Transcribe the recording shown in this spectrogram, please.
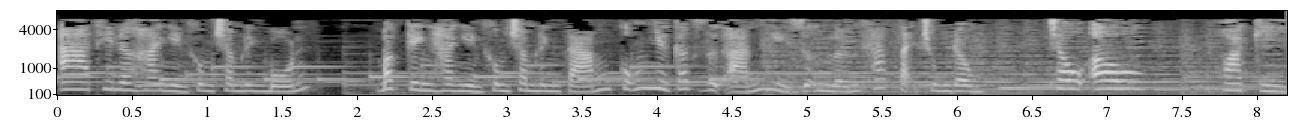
Athena 2004, Bắc Kinh 2008 cũng như các dự án nghỉ dưỡng lớn khác tại Trung Đông, châu Âu, Hoa Kỳ.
